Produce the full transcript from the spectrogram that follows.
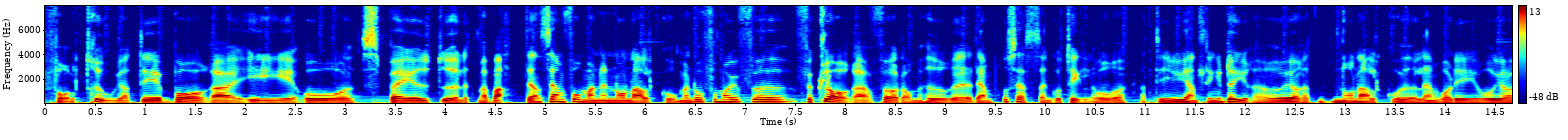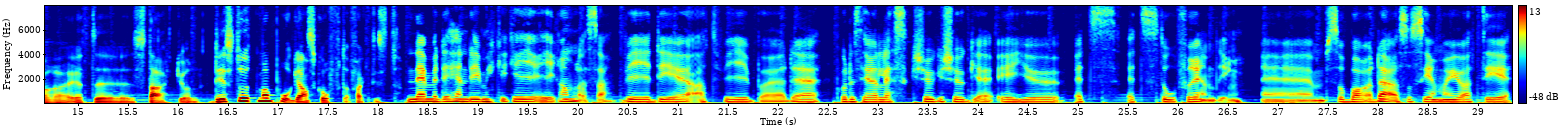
Folk tror ju att det bara är att spä ut ölet med vatten. Sen får man en non-alko, men då får man ju för, förklara för dem hur eh, den processen går till och att det är ju egentligen dyrare att göra ett non-alkoöl än vad det är att göra ett eh, starköl. Det stöter man på ganska ofta faktiskt. Nej, men det händer ju mycket grejer i Ramlösa. Vid det att vi började producera läsk 2020 är ju ett, ett stor förändring. Eh, så bara där så ser man ju att det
